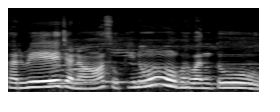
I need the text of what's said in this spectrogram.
సర్వే జనా సుఖినో భవంతు.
